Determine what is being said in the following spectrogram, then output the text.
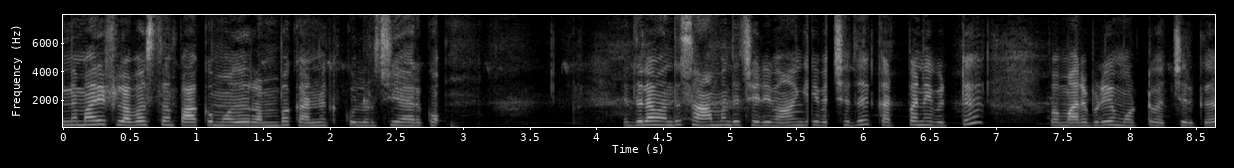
இந்த மாதிரி ஃப்ளவர்ஸ் தான் பார்க்கும்போது ரொம்ப கண்ணுக்கு குளிர்ச்சியாக இருக்கும். இதெல்லாம் வந்து சாமந்தி செடி வாங்கி வச்சது. கட் பண்ணி விட்டு இப்போ மறுபடியும் மொட்டு வச்சுருக்கு.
